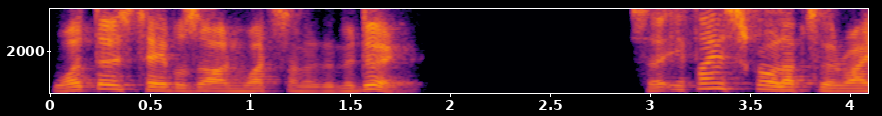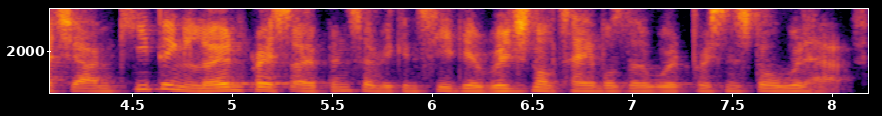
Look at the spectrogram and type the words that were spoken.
what those tables are and what some of them are doing So if I scroll up to the right here, I'm keeping LearnPress open so we can see the original tables that a WordPress install would have.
